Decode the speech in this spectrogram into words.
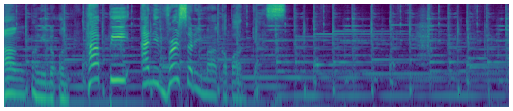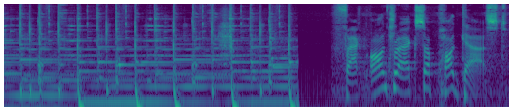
ang Panginoon. Happy anniversary mga kapodcast! Fact on Track sa podcast.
